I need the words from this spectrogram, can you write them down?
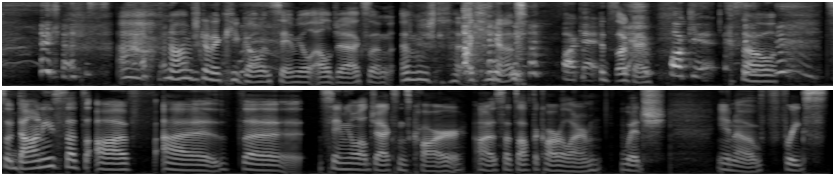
I guess. Ah, no, I'm just gonna keep going Samuel L. Jackson. I'm just gonna, I can't. Fuck it. It's okay. Fuck it. So, so Donnie sets off uh, the Samuel L. Jackson's car, uh, sets off the car alarm, which, you know, freaks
